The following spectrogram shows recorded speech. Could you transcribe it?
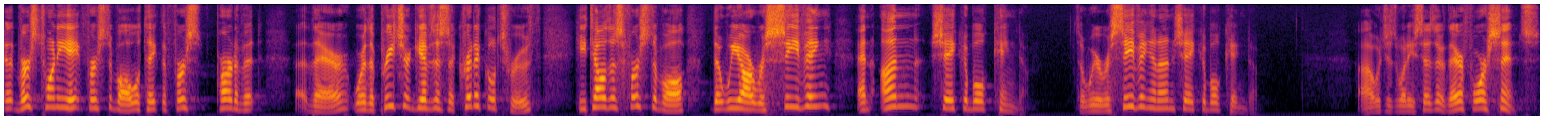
at verse 28, first of all, we'll take the first part of it uh, there, where the preacher gives us a critical truth. He tells us first of all that we are receiving an unshakable kingdom. So we're receiving an unshakable kingdom, uh, which is what he says there. Therefore, since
